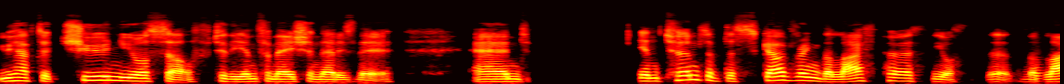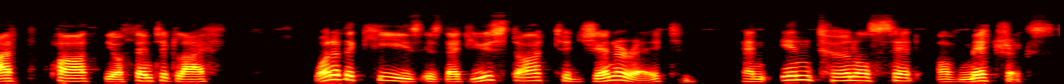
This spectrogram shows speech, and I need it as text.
You have to tune yourself to the information that is there. And in terms of discovering the life path, the, the, the life path, the authentic life, one of the keys is that you start to generate an internal set of metrics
